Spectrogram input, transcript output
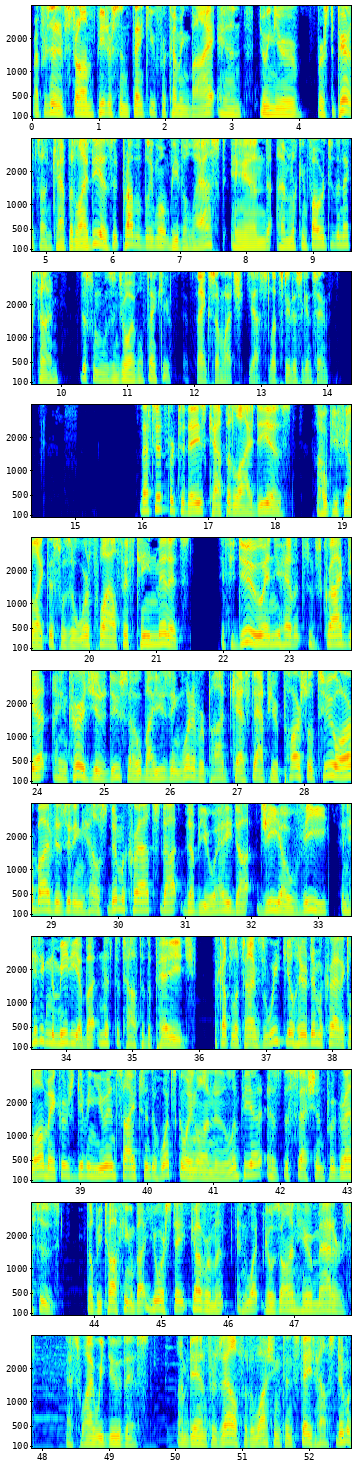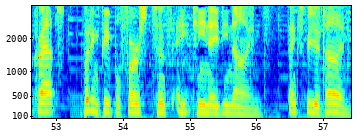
Representative Strom Peterson, thank you for coming by and doing your first appearance on Capitol Ideas. It probably won't be the last, and I'm looking forward to the next time. This one was enjoyable. Thank you. Thanks so much. Yes, let's do this again soon. That's it for today's Capitol Ideas. I hope you feel like this was a worthwhile 15 minutes. If you do and you haven't subscribed yet, I encourage you to do so by using whatever podcast app you're partial to or by visiting housedemocrats.wa.gov and hitting the media button at the top of the page. A couple of times a week, you'll hear Democratic lawmakers giving you insights into what's going on in Olympia as the session progresses. They'll be talking about your state government and what goes on here matters. That's why we do this. I'm Dan Frizzell for the Washington State House Democrats, putting people first since 1889. Thanks for your time.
